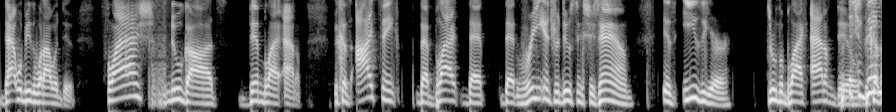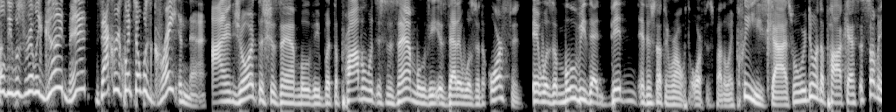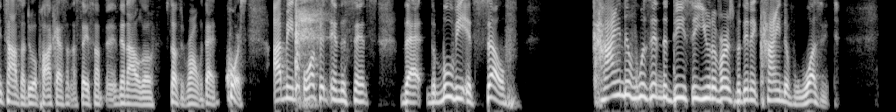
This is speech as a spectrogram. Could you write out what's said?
That would be what I would do. Flash, New Gods, then Black Adam. Because I think that Black that that reintroducing Shazam is easier through the Black Adam deal. But the Shazam movie was really good, man. Zachary Quinto was great in that. I enjoyed the Shazam movie, but the problem with the Shazam movie is that it was an orphan. It was a movie that didn't, and there's nothing wrong with orphans, by the way. Please, guys, when we're doing the podcast, there's so many times I do a podcast and I say something, and then I'll go, there's nothing wrong with that. Of course. I mean orphan in the sense that the movie itself kind of was in the DC universe, but then it kind of wasn't.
